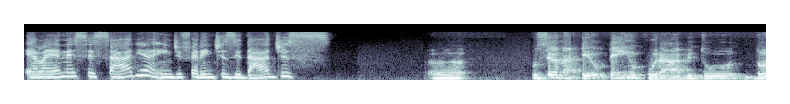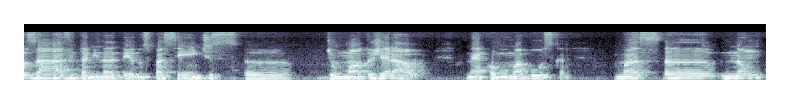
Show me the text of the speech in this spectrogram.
ela é necessária em diferentes idades? Uh, Luciana, eu tenho por hábito dosar a vitamina D nos pacientes uh, de um modo geral, né, como uma busca. Mas uh, não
